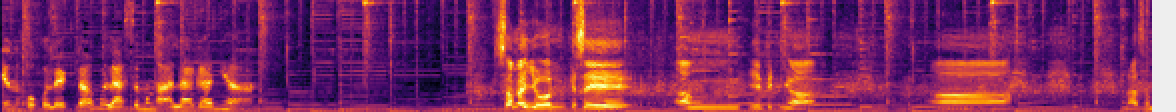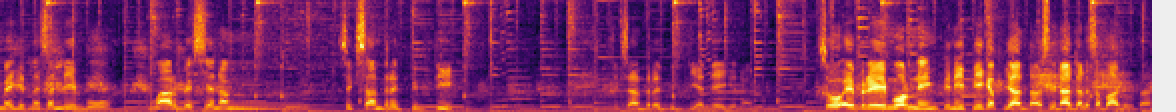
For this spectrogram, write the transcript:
Yan nakokolekta mula sa mga alaga niya. Sa ngayon, kasi ang itik nga, ah, nasa mayigit na 1,000, umarbest siya ng 650. 650 a day, gano'n. So every morning, pinipick up yan, tapos sinadala sa balutan.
